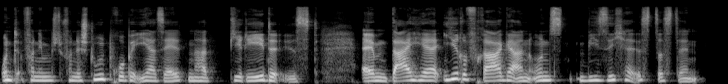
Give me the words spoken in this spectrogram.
und von, dem, von der Stuhlprobe eher selten hat, die Rede ist. Ähm, daher Ihre Frage an uns, wie sicher ist das denn?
